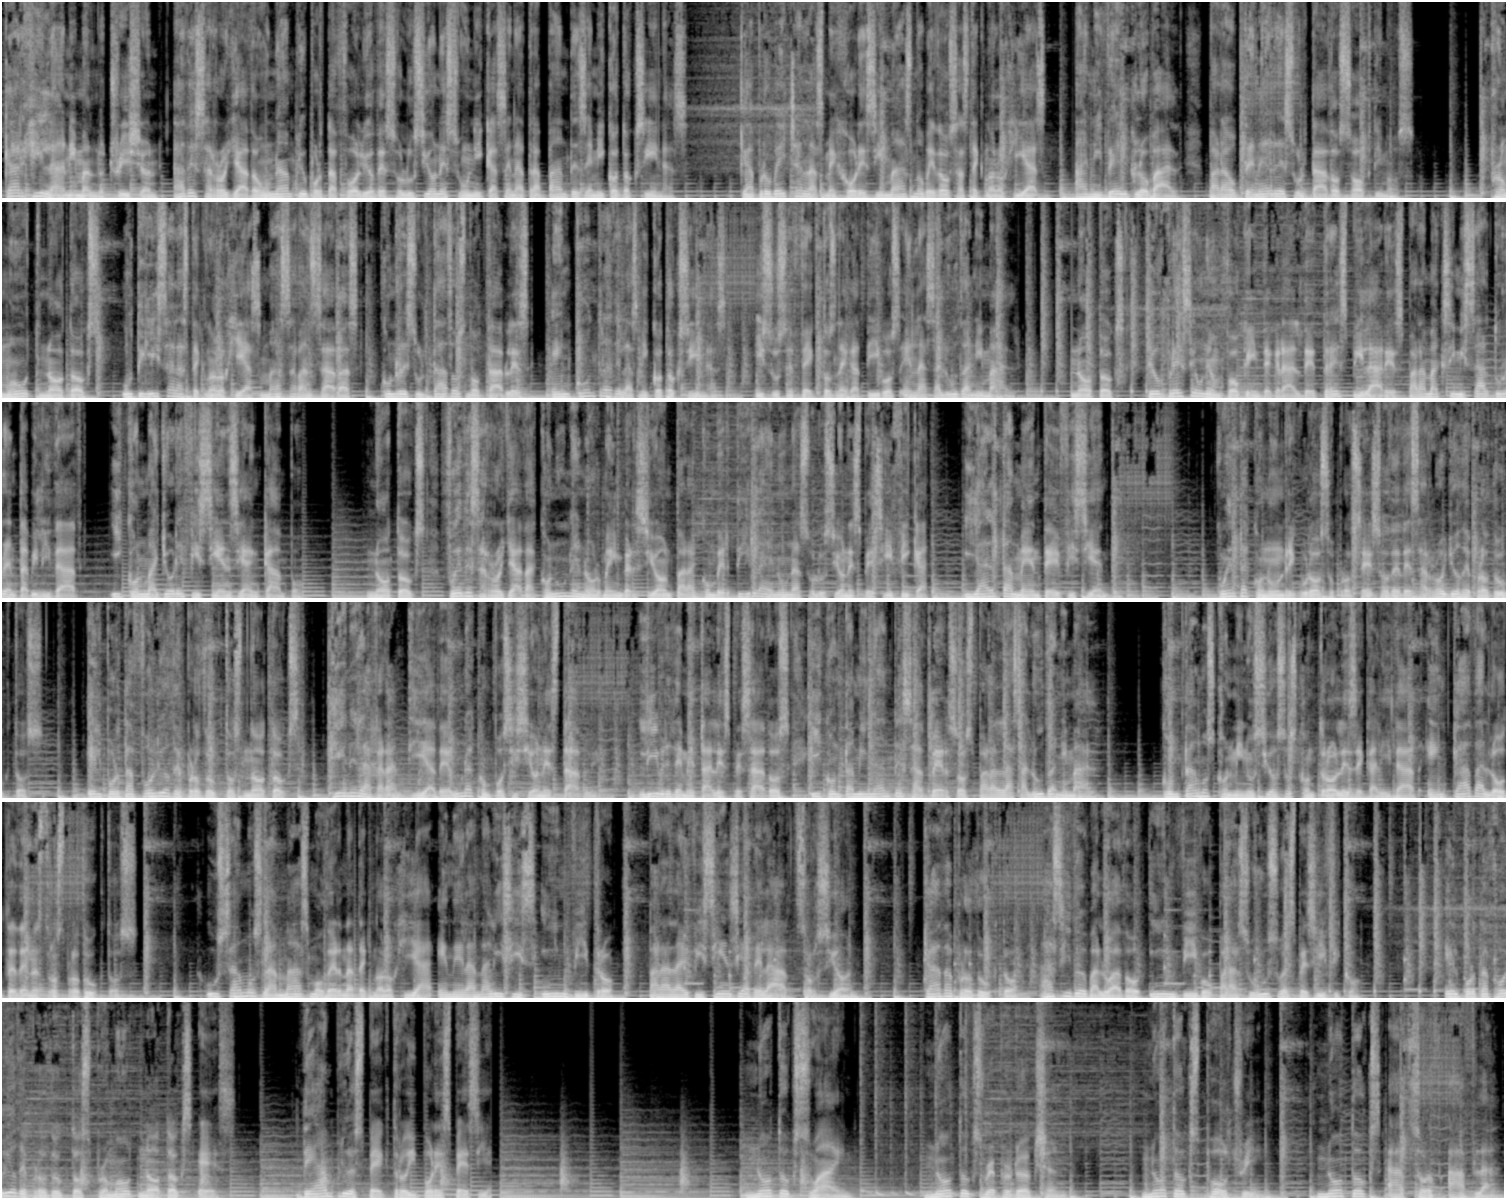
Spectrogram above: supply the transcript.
Cargill Animal Nutrition ha desarrollado un amplio portafolio de soluciones únicas en atrapantes de micotoxinas que aprovechan las mejores y más novedosas tecnologías a nivel global para obtener resultados óptimos. Promote Notox utiliza las tecnologías más avanzadas con resultados notables en contra de las micotoxinas y sus efectos negativos en la salud animal. Notox te ofrece un enfoque integral de tres pilares para maximizar tu rentabilidad y con mayor eficiencia en campo. Notox fue desarrollada con una enorme inversión para convertirla en una solución específica y altamente eficiente. Cuenta con un riguroso proceso de desarrollo de productos. El portafolio de productos Notox tiene la garantía de una composición estable, libre de metales pesados y contaminantes adversos para la salud animal. Contamos con minuciosos controles de calidad en cada lote de nuestros productos usamos la más moderna tecnología en el análisis in vitro para la eficiencia de la absorción. Cada producto ha sido evaluado in vivo para su uso específico. El portafolio de productos Promote Notox es de amplio espectro y por especie. Notox Swine, Notox Reproduction, Notox Poultry, Notox Adsorb Afla,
